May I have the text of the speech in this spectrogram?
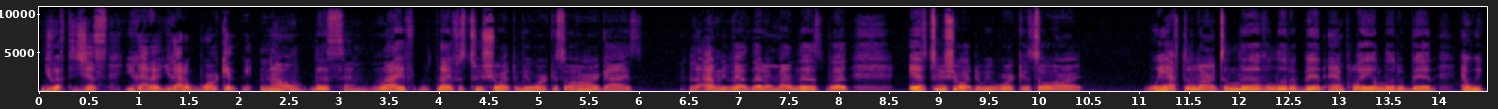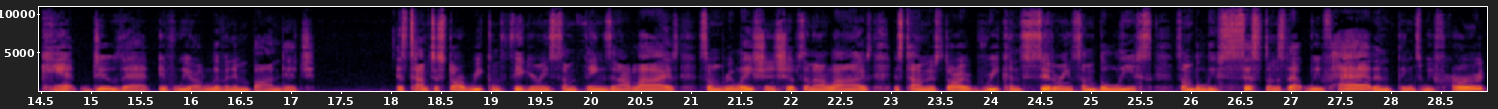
you have to just you got to you got to work it. No, listen. Life life is too short to be working so hard, guys. I don't even have that on my list, but it's too short to be working so hard. We have to learn to live a little bit and play a little bit, and we can't do that if we are living in bondage. It's time to start reconfiguring some things in our lives, some relationships in our lives. It's time to start reconsidering some beliefs, some belief systems that we've had and things we've heard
